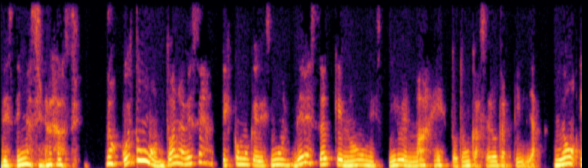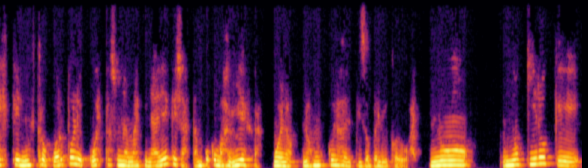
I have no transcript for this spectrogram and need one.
Decime si no es así. Nos cuesta un montón, a veces es como que decimos, debe ser que no me sirve más esto, tengo que hacer otra actividad. No, es que nuestro cuerpo le cuesta, es una maquinaria que ya está un poco más vieja. Bueno, los músculos del piso pélvico igual. No, no quiero que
